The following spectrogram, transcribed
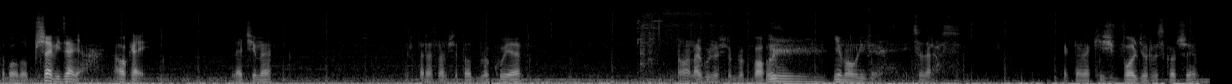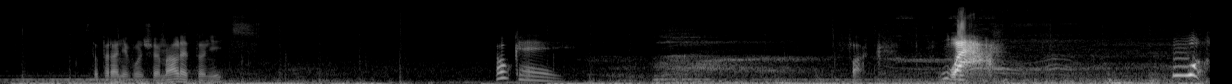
To było do przewidzenia. Okej. Lecimy. Teraz nam się to odblokuje. O, na górze się odblokowało. Nie ma oliwy. I co teraz? Jak nam jakiś woldziur wyskoczy. stopera nie włączyłem, ale to nic. Okej. Fuck. Ła! Ła!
